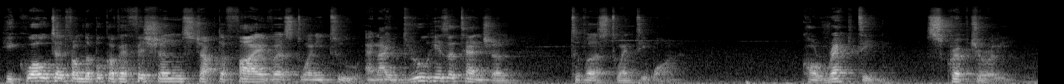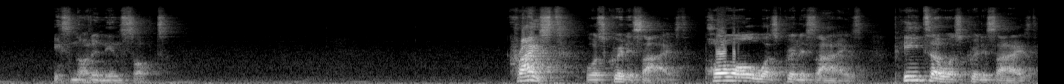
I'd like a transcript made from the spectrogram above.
He quoted from the book of Ephesians, chapter 5, verse 22, and I drew his attention to verse 21. Correcting scripturally is not an insult. Christ was criticized, Paul was criticized, Peter was criticized,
